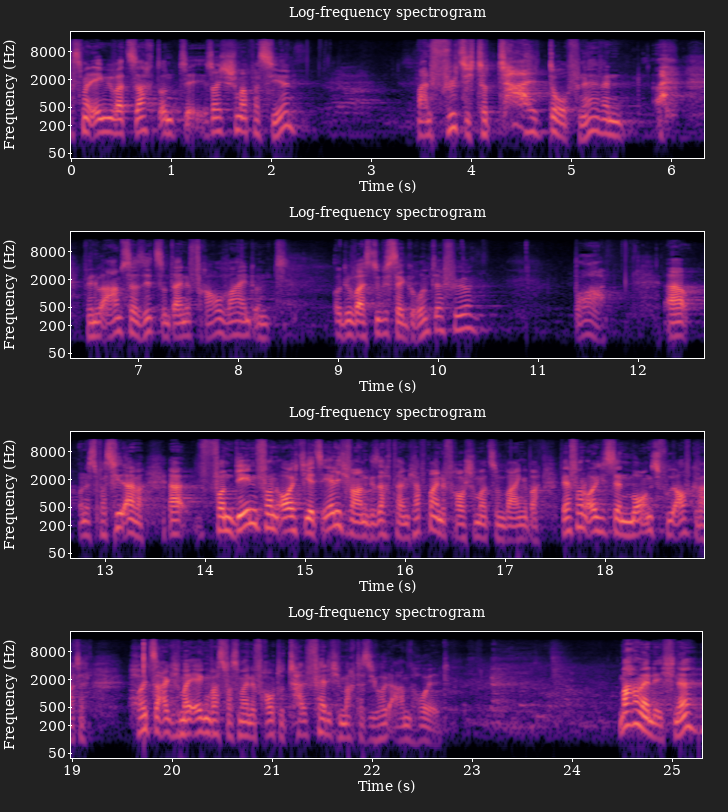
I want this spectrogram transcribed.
dass man irgendwie was sagt und äh, soll das schon mal passieren? Man fühlt sich total doof, ne? wenn, wenn du abends da sitzt und deine Frau weint und, und du weißt, du bist der Grund dafür. Boah, äh, und es passiert einmal. Äh, von denen von euch, die jetzt ehrlich waren und gesagt haben, ich habe meine Frau schon mal zum Wein gebracht, wer von euch ist denn morgens früh aufgewacht? Heute sage ich mal irgendwas, was meine Frau total fertig macht, dass sie heute Abend heult. Machen wir nicht, ne?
